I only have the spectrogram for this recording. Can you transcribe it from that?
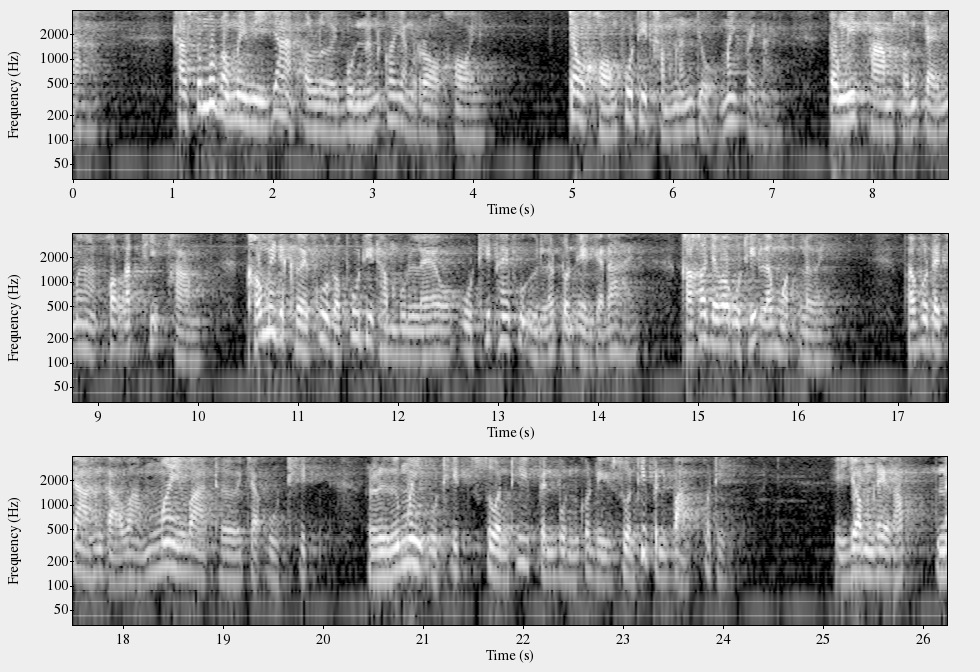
ญาติ ถ้าสมมุติว่าไม่มีญาติเอาเลย บุญนั้นก็ยังรอคอย เจ้าของผู้ที่ทำนั้นอยู่ไม่ไปไหน ตรงนี้พราหมณ์สนใจมาก เพราะลัทธิพราหมณ์เขาไม่ได้เคยพูดว่าผู้ที่ทำบุญแล้ว อุทิศให้ผู้อื่นแล้วตนเองจะได้ เขาเข้าใจว่าอุทิศแล้วหมดเลย พระพุทธเจ้าท่านกล่าวว่า ไม่ว่าเธอจะอุทิศ หรือไม่อุทิศส่วนที่เป็นบุญก็ดี ส่วนที่เป็นบาปก็ดี ย่อมได้รับใน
